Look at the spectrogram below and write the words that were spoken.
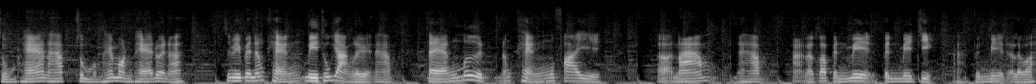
สุ่มแพ้นะครับ สุ่มให้มอนแพ้ด้วยนะ จะมีเป็นน้ำแข็งมีทุกอย่างเลยนะครับ แสงมืดน้ำแข็งไฟน้ำนะครับอะแล้วก็เป็นเมดเป็นเมจิกอะเป็นเมดอะไรวะ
